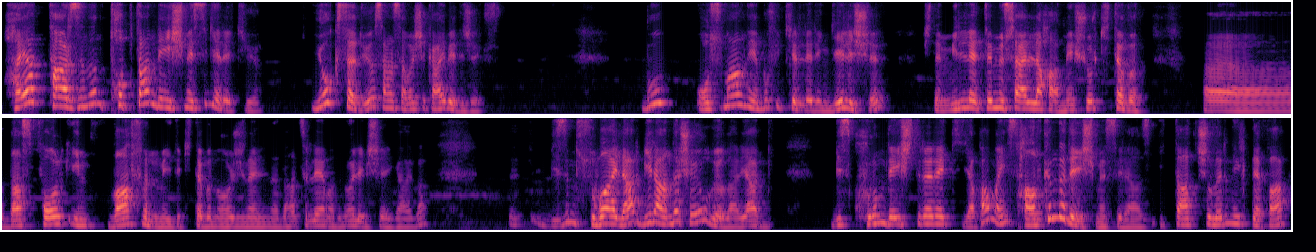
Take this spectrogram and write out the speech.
hayat tarzının toptan değişmesi gerekiyor. Yoksa diyor sen savaşı kaybedeceksin. Bu Osmanlı'ya bu fikirlerin gelişi işte Millete Müsellaha meşhur kitabı Das Volk in Waffen mıydı kitabın orijinalinin adı hatırlayamadım öyle bir şey galiba. Bizim subaylar bir anda şey oluyorlar ya biz kurum değiştirerek yapamayız. Halkın da değişmesi lazım. İttihatçıların ilk defa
